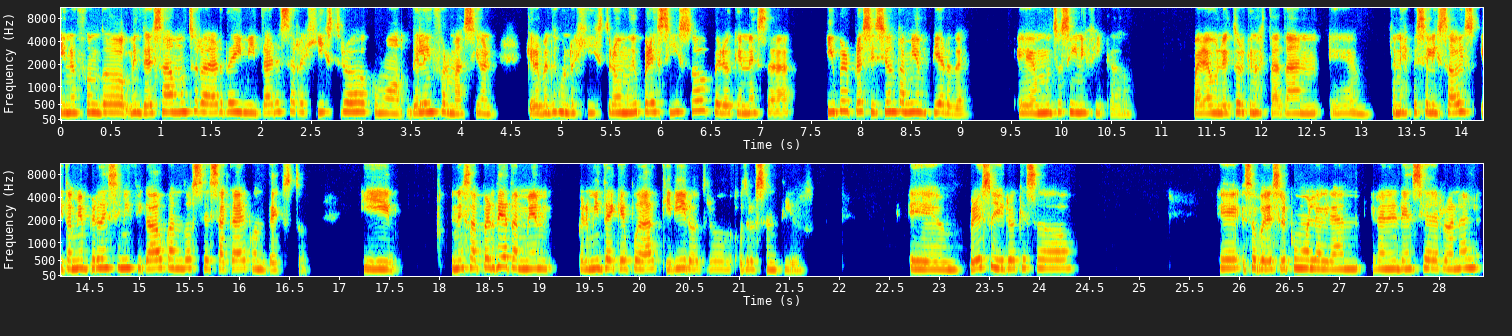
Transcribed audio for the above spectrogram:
y en el fondo me interesaba mucho tratar de imitar ese registro como de la información, que de repente es un registro muy preciso, pero que en esa hiperprecisión también pierde eh, mucho significado para un lector que no está tan, eh, tan especializado y, también pierde significado cuando se saca de contexto. Y en esa pérdida también permite que pueda adquirir otro, otros sentidos. Eh, por eso yo creo que eso, eh, eso puede ser como la gran, gran herencia de Ronald,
